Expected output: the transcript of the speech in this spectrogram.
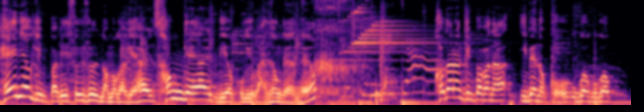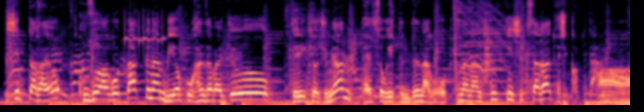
해녀 김밥이 술술 넘어가게 할 성게알 미역국이 완성되는데요. 커다란 김밥 하나 입에 넣고 우걱우걱 씹다가요 구수하고 따끈한 미역국 한 사발 쭉 들이켜주면 뱃속이 든든하고 편안한 한 끼 식사가 되실 겁니다.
